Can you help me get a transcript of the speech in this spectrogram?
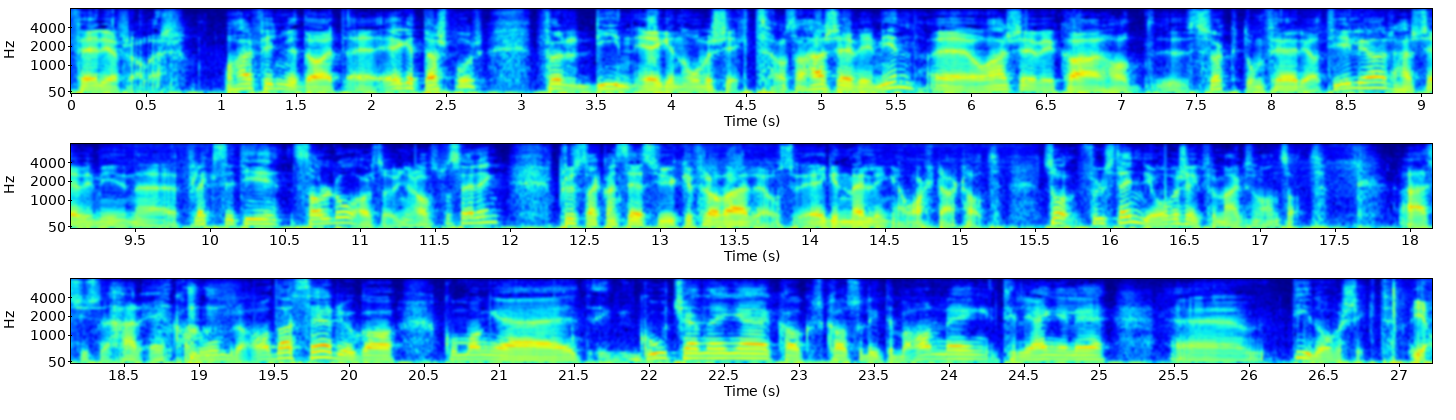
feriefravær. Og Her finner vi da et eh, eget dashbord for din egen oversikt. Altså Her ser vi min, eh, og her ser vi hva jeg har hatt eh, søkt om ferier tidligere. Her ser vi min flexity-saldo, altså under avspasering. Pluss jeg kan se sykefraværet og egenmeldinger og alt jeg har tatt. Så fullstendig oversikt for meg som ansatt. Jeg syns det her er kanonbra. Og der ser du jo hva, hvor mange godkjenninger, hva, hva som ligger til behandling, tilgjengelig. Eh, din oversikt. Ja.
